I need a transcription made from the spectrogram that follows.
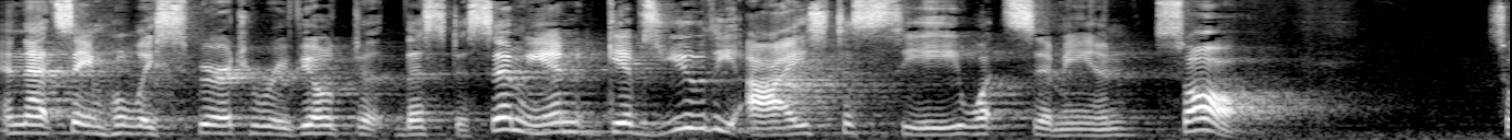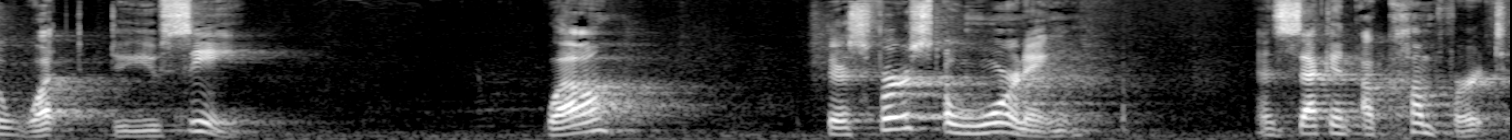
and that same Holy Spirit who revealed this to Simeon gives you the eyes to see what Simeon saw. So, what do you see? Well, there's first a warning, and second, a comfort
